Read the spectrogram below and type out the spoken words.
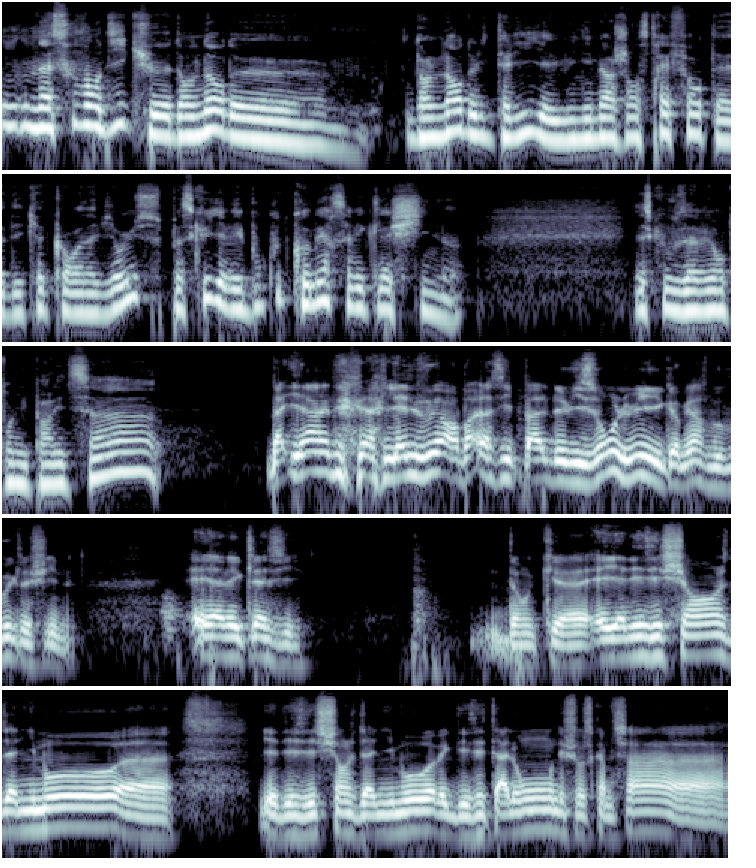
on a souvent dit que dans le nord de, dans le nord de l'Italie, il y a eu une émergence très forte des cas de coronavirus parce qu'il y avait beaucoup de commerce avec la Chine. Est-ce que vous avez entendu parler de ça? Bah, Il y a l'éleveur principal de Vison, lui, il commerce beaucoup avec la Chine et avec l'Asie. Donc, euh, et il y a des échanges d'animaux. Euh, il y a des échanges d'animaux avec des étalons, des choses comme ça. Euh.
